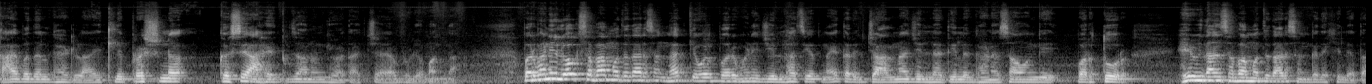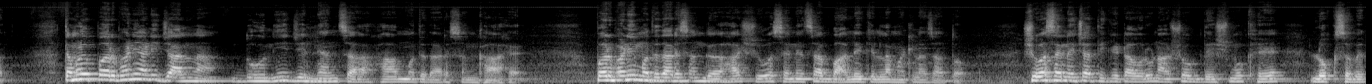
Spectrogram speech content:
काय बदल घडला? इथले प्रश्न कसे आहेत? जाणून घेऊयात आजच्या या व्हिडिओमधनं. परभणी लोकसभा मतदारसंघात केवळ परभणी जिल्हाच येत नाही तर जालना जिल्ह्यातील घनसावंगी परतूर हे विधानसभा मतदारसंघ देखील येतात. त्यामुळे परभणी आणि जालना दोन्ही जिल्ह्यांचा हा मतदारसंघ आहे. परभणी मतदारसंघ हा शिवसेनेचा बालेकिल्ला म्हटला जातो. शिवसेनेच्या तिकिटावरून अशोक देशमुख हे लोकसभेत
